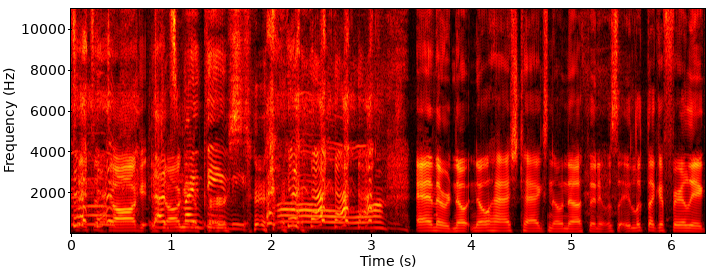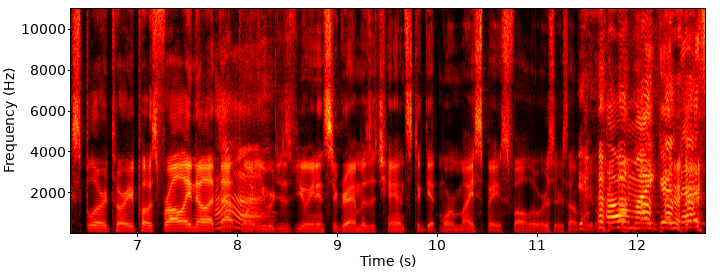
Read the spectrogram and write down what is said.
That's a dog. a That's dog in my a baby. And there were no no hashtags, no nothing. It was it looked like a fairly exploratory post. For all I know, at that point, Ah. you were just viewing Instagram as a chance to get more MySpace followers or something. Oh my goodness.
